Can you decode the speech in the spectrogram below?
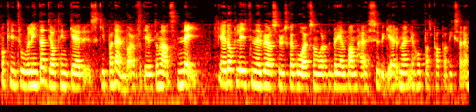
Och ni tror väl inte att jag tänker skippa den bara för att jag är utomlands? Nej. Jag är dock lite nervös hur det ska gå eftersom vårt bredband här suger. Men jag hoppas pappa fixar det.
